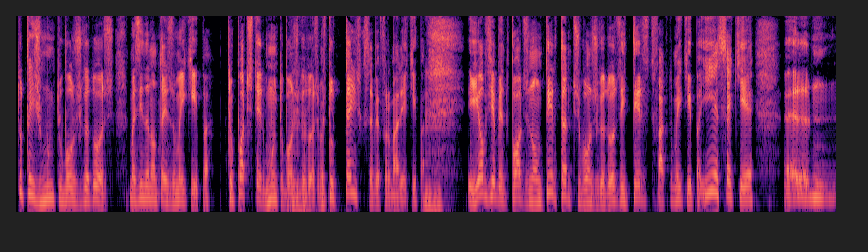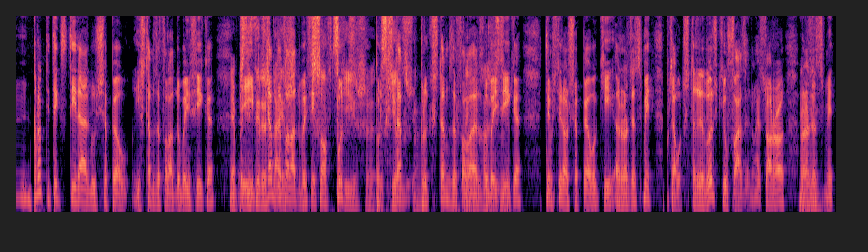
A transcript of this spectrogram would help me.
Tu tens muito bons jogadores, mas ainda não tens uma equipa. Tu podes ter muito bons uhum. jogadores, mas tu tens que saber formar a equipa. Uhum. E obviamente podes não ter tantos bons jogadores e teres de facto uma equipa. E esse é que é. Uh, pronto, e tem que se tirar o chapéu. E estamos a falar do Benfica. É e estamos a falar do Benfica. Soft porque, skills, porque, skills, estamos, porque estamos a falar do Benfica, Smith. temos de tirar o chapéu aqui a Roger Smith. Porque há outros treinadores que o fazem, não é só Roger uhum. Smith.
